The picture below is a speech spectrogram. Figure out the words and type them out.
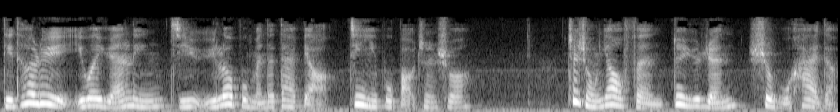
底特律一位园林及娱乐部门的代表进一步保证说：“这种药粉对于人是无害的，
